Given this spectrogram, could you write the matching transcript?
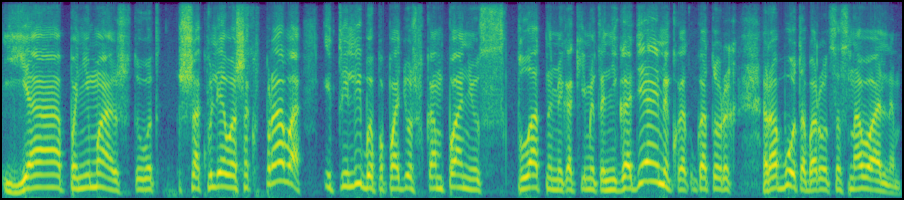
Я понимаю, что вот шаг влево, шаг вправо, и ты либо попадешь в компанию с платными какими-то негодяями, у которых работа бороться с Навальным,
